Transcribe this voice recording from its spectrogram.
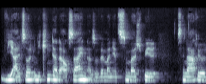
wie alt sollten die Kinder da auch sein? Also wenn man jetzt zum Beispiel Szenario,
